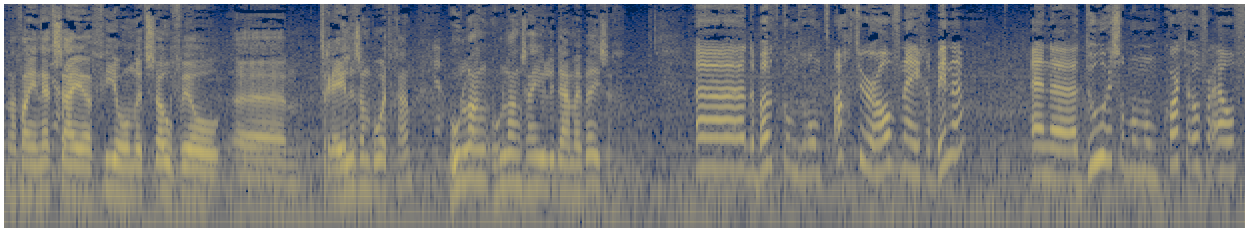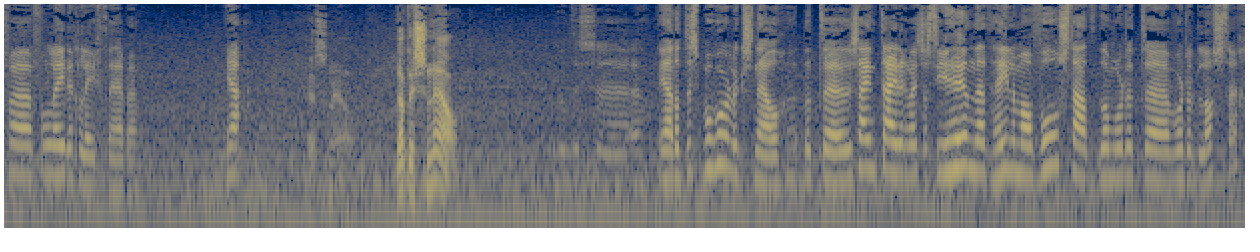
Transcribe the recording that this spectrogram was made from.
waarvan je net Ja. zei eh, 400 zoveel ehm, trailers aan boord gaan. Ja. Hoe, lang, hoe lang zijn jullie daarmee bezig? Eh, de boot komt rond 8 uur, half 9 binnen. En eh, het doel is om hem om kwart over 11 eh, volledig leeg te hebben. Ja, Dat is snel. Dat is snel. Ja, dat is behoorlijk snel. Dat, eh, er zijn tijden geweest, als die inderdaad helemaal vol staat, dan wordt het, eh, wordt het lastig.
